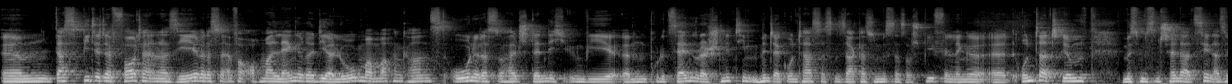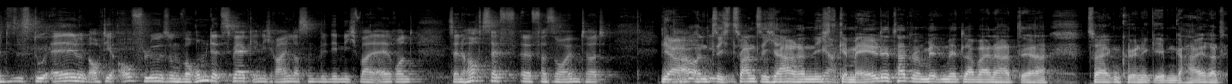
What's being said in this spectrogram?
ähm, das bietet der Vorteil einer Serie, dass du einfach auch mal längere Dialoge mal machen kannst, ohne dass du halt ständig irgendwie ähm, Produzenten oder Schnittteam im Hintergrund hast, das gesagt hast, wir müssen das auf Spielfilmlänge äh, runtertrimmen, müssen ein bisschen schneller erzählen. Also dieses Duell und auch die Auflösung, warum der Zwerg ihn nicht reinlassen will, nämlich weil Elrond seine Hochzeit äh, versäumt hat. Ja, und sich 20 Jahre nicht ja. gemeldet hat und mit, mittlerweile hat der Zwergenkönig eben geheiratet.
